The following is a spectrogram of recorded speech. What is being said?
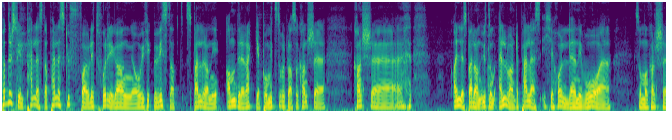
Huddersfield Pelles, da. Pelles skuffa jo litt forrige gang, og vi fikk bevisst at spillerne i andre rekke på midtstopperplass, og kanskje Kanskje alle spillerne utenom elveren til Pelles ikke holder det nivået som man kanskje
